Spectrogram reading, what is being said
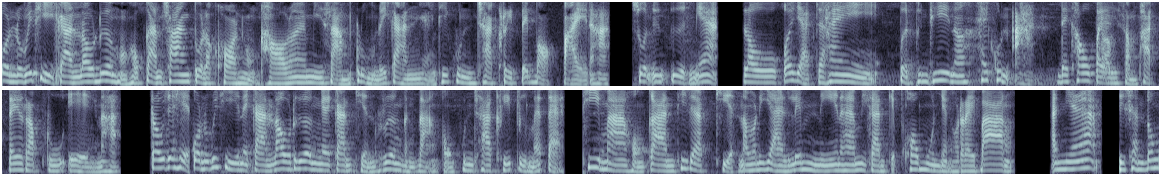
กลวิธีการเล่าเรื่องของเขาการสร้างตัวละครของเขานะมีสามกลุ่มด้วยกันอย่างที่คุณชาคริตได้บอกไปนะคะ ส่วนอื่นๆเนี่ยเราก็อยากจะให้เปิดพื้นที่เนาะให้คนอ่านได้เข้าไปสัมผัสได้รับรู้เองนะคะ เราจะเห็นกลวิธีในการเล่าเรื่องในการเขียนเรื่องต่างๆ ของคุณชาคริตหรือแม้แต่ที่มาของการที่จะเขียนนวนิยายเล่มนี้นะคะมีการเก็บข้อมูลอย่างไรบ้าง อันเนี้ยดิฉันต้อง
